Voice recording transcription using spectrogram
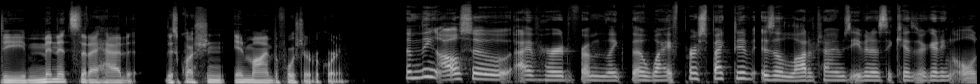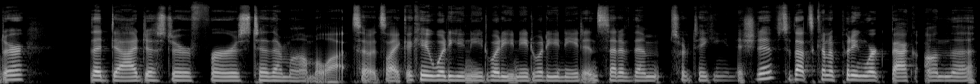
the minutes that I had this question in mind before we started recording. Something also I've heard from like the wife perspective is a lot of times, even as the kids are getting older, the dad just refers to their mom a lot. So it's like, okay, what do you need? What do you need? What do you need? Instead of them sort of taking initiative. So that's kind of putting work back on the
